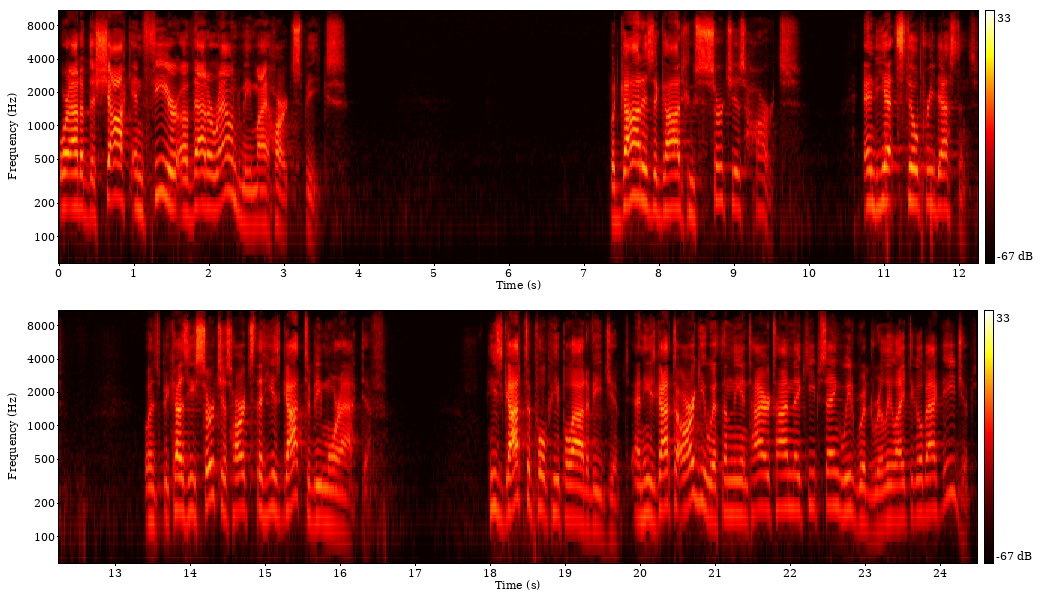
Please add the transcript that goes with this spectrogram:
Or out of the shock and fear of that around me, my heart speaks. But God is a God who searches hearts and yet still predestines. Well, it's because he searches hearts that he's got to be more active. He's got to pull people out of Egypt, and he's got to argue with them the entire time they keep saying, We would really like to go back to Egypt.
